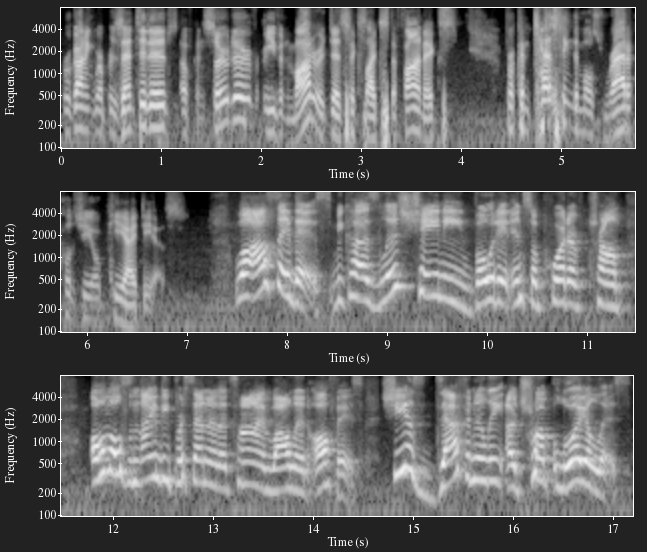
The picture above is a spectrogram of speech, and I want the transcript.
regarding representatives of conservative or even moderate districts like Stefanik's for contesting the most radical GOP ideas? Well, I'll say this because Liz Cheney voted in support of Trump almost 90% of the time while in office. She is definitely a Trump loyalist.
